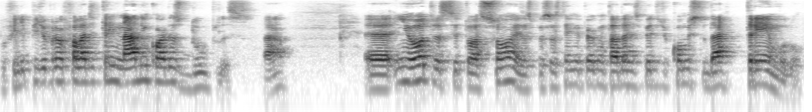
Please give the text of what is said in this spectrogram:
O Felipe pediu para eu falar de treinado em cordas duplas, tá? É, em outras situações, as pessoas têm me perguntado a respeito de como estudar trêmulo.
